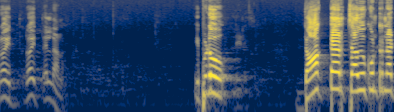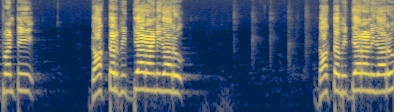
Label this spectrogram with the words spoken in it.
రోహిత్ రోహిత్ వెళ్ళాను. ఇప్పుడు డాక్టర్ చదువుకుంటున్నటువంటి డాక్టర్ విద్యారాణి గారు డాక్టర్ విద్యారాణి గారు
